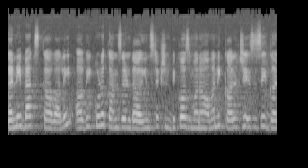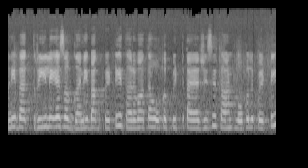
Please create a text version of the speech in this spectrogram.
గనీ బ్యాగ్స్ కావాలి. అవి కూడా కన్సర్న్ ఇన్స్ట్రక్షన్ బికాజ్ మనం అవన్నీ కల్ చేసేసి gunny bag three layers of gunny bag పెట్టి తర్వాత ఒక పిట్ తయారు చేసి దాంట్లో లోపల పెట్టి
